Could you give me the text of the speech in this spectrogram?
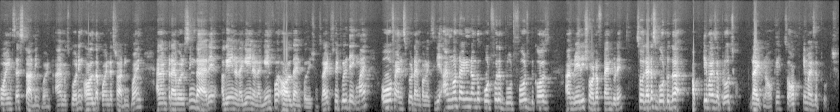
points as starting point. I'm exploring all the point as starting point and i'm traversing the array again and again and again for all the n positions right? So it will take my o of n square time complexity. I'm not writing down the code for the brute force because i'm really short of time today. So let us go to the optimized approach right now okay? So optimized approach.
